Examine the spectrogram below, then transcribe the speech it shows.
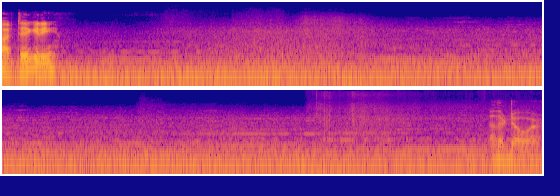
Hot diggity. Another door.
